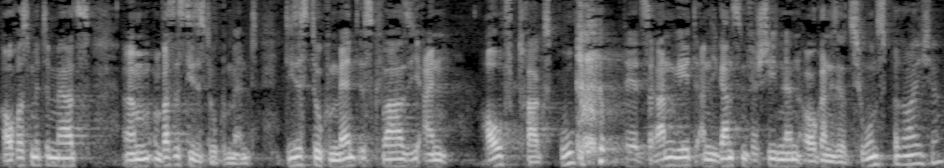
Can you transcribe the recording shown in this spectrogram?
auch aus Mitte März. Ähm, und was ist dieses Dokument? Dieses Dokument ist quasi ein Auftragsbuch, der jetzt rangeht an die ganzen verschiedenen Organisationsbereiche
